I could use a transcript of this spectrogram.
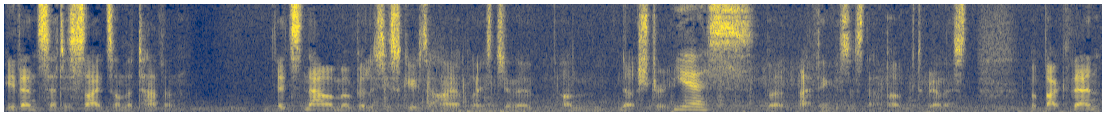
He then set his sights on the tavern. It's now a mobility scooter hire place, you know, on Nut Street. Yes. But I think it's a step up, to be honest. But back then,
